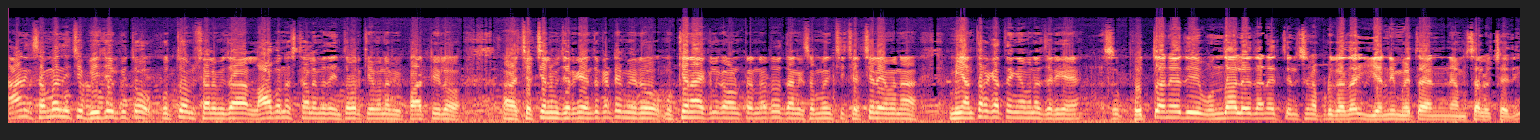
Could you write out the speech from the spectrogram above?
దానికి సంబంధించి బీజేపీతో పొత్తు అంశాల మీద లాభ నష్టాల మీద ఇంతవరకు ఏమైనా మీ పార్టీలో చర్చలు జరిగాయి? ఎందుకంటే మీరు ముఖ్య నాయకులుగా ఉంటున్నారు. దానికి సంబంధించి చర్చలు ఏమైనా మీ అంతర్గతంగా ఏమైనా జరిగాయా? అసలు పొత్తు అనేది ఉందా లేదా అనేది తెలిసినప్పుడు కదా ఇవన్నీ మిగతా అన్ని అంశాలు వచ్చేది.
